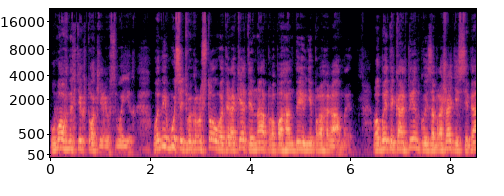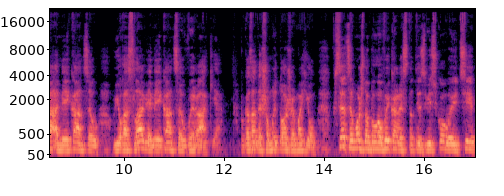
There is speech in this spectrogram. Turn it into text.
умовних тіктокерів своїх, вони мусять використовувати ракети на пропагандивні програми. Робити картинку і зображати із себе американців в Югославії, американців в Іракі. Показати, що ми теж майом. Все це можна було використати з військової ці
